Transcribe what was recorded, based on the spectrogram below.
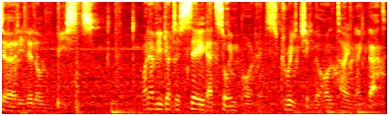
Dirty little beasts. What have you got to say that's so important, screeching the whole time like that?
